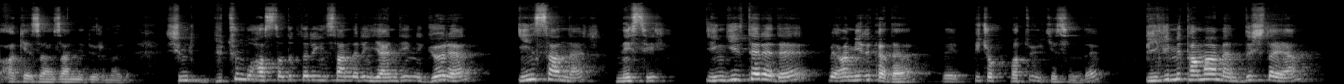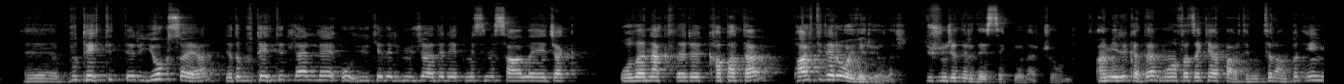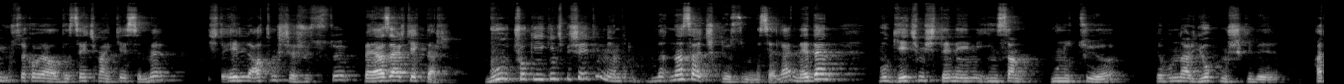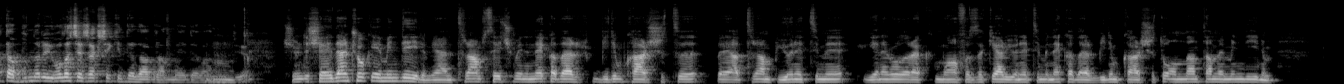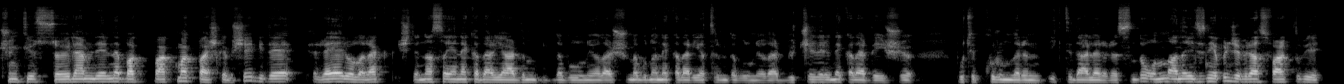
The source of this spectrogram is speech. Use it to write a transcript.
hakeza zannediyorum öyle. Şimdi bütün bu hastalıkları insanların yendiğini gören insanlar, nesil İngiltere'de ve Amerika'da ve birçok batı ülkesinde bilimi tamamen dışlayan, e, bu tehditleri yok sayan ya da bu tehditlerle o ülkelerin mücadele etmesini sağlayacak olanakları kapatan partilere oy veriyorlar. Düşünceleri destekliyorlar çoğunlukla. Amerika'da Muhafazakar Parti'nin Trump'ın en yüksek oy aldığı seçmen kesimi işte 50-60 yaş üstü beyaz erkekler. Bu çok ilginç bir şey değil mi? Yani bu, nasıl açıklıyorsun mesela? Neden bu geçmiş deneyimi insan unutuyor ve bunlar yokmuş gibi Hatta bunlara yol açacak şekilde davranmaya devam hmm. ediyor. Şimdi şeyden çok emin değilim. Yani Trump seçmeni ne kadar bilim karşıtı veya Trump yönetimi genel olarak muhafazakar yönetimi ne kadar bilim karşıtı ondan tam emin değilim. Çünkü söylemlerine bak bakmak başka bir şey. Bir de reel olarak işte NASA'ya ne kadar yardımda bulunuyorlar, şuna buna ne kadar yatırımda bulunuyorlar, bütçeleri ne kadar değişiyor bu tip kurumların iktidarlar arasında. Onun analizini yapınca biraz farklı bir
